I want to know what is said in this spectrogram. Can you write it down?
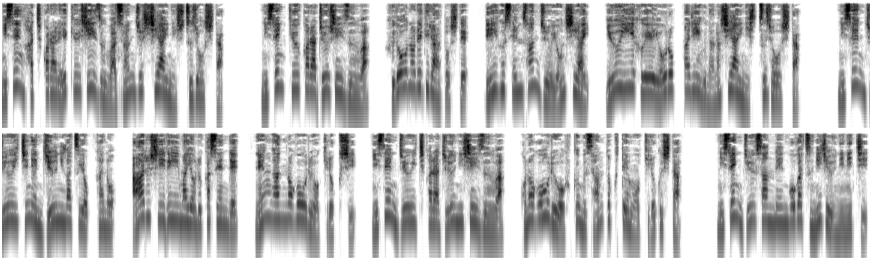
2008から09シーズンは30試合に出場した。2009から10シーズンは不動のレギュラーとして、リーグ戦34試合、UEFA ヨーロッパリーグ7試合に出場した。2011年12月4日の RCD マヨルカ戦で念願のゴールを記録し、2011から12シーズンは、このゴールを含む3得点を記録した。2013年5月22日、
